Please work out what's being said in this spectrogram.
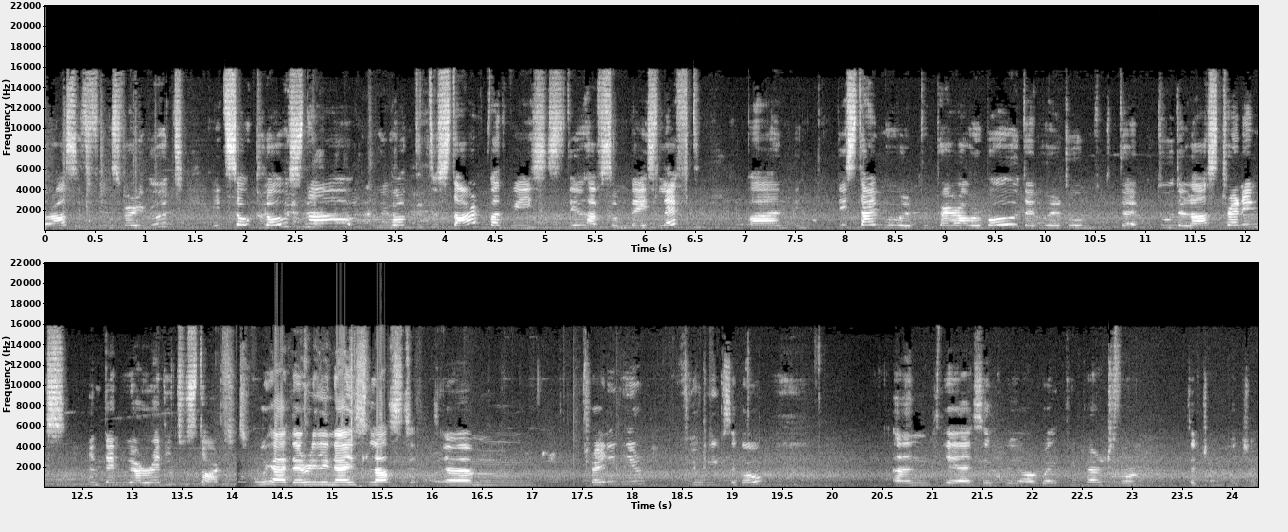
for us it feels very good. It's so close now. We wanted to start, but we still have some days left. And this time we will prepare our boat and we'll do the, do the last trainings and then we are ready to start. We had a really nice last um, training here a few weeks ago and yeah I think we are well prepared for the championship.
